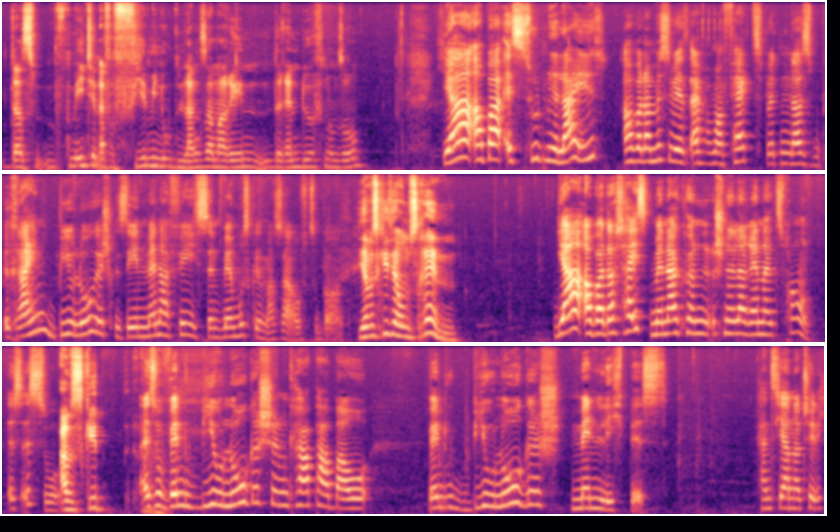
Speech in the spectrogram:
dass Mädchen einfach vier Minuten langsamer rennen, rennen dürfen und so. Ja, aber es tut mir leid, aber da müssen wir jetzt einfach mal Facts bitten, dass rein biologisch gesehen Männer fähig sind, mehr Muskelmasse aufzubauen. Ja, aber es geht ja ums Rennen. Ja, aber das heißt, Männer können schneller rennen als Frauen. Es ist so. Aber es geht. Also, wenn du biologischen Körperbau, wenn du biologisch männlich bist, kannst ja natürlich.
